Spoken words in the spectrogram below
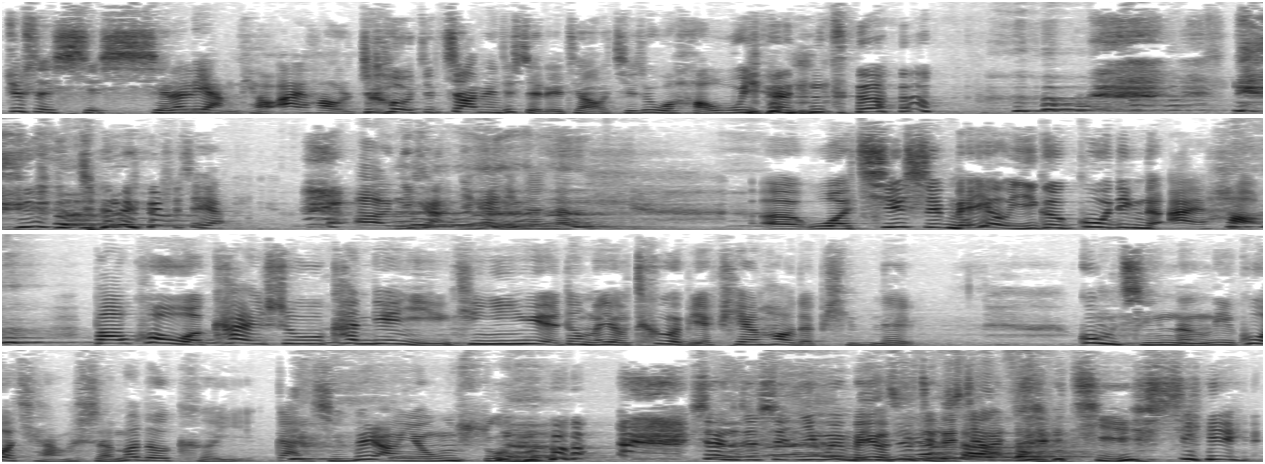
就是写写了两条爱好之后，就下面就写了一条，其实我毫无原则。真的就是这样。啊，你看，你看，你看看，呃，我其实没有一个固定的爱好，包括我看书、看电影、听音乐都没有特别偏好的品类。共情能力过强，什么都可以，感情非常庸俗，甚至是因为没有自己的价值体系，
